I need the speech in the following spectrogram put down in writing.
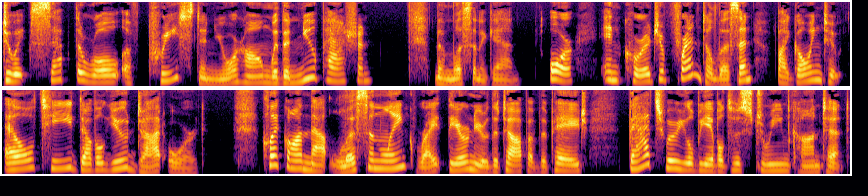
to accept the role of priest in your home with a new passion? Then listen again. Or encourage a friend to listen by going to ltw.org. Click on that listen link right there near the top of the page. That's where you'll be able to stream content.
